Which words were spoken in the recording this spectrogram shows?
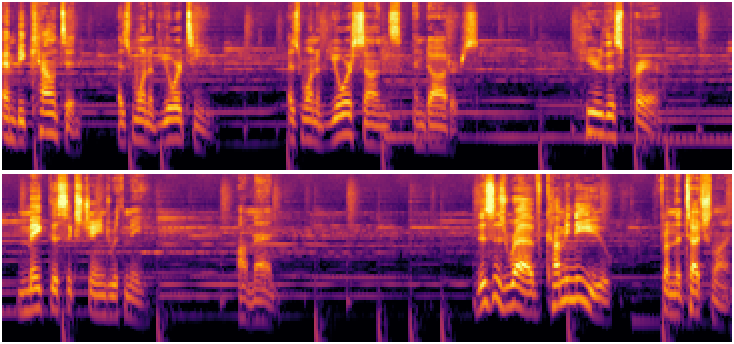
and be counted as one of your team, as one of your sons and daughters. Hear this prayer. Make this exchange with me. Amen. This is Rev coming to you from the touchline.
